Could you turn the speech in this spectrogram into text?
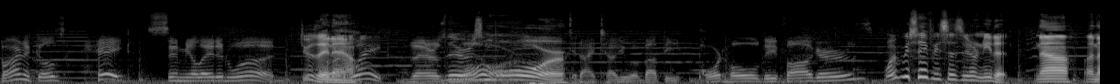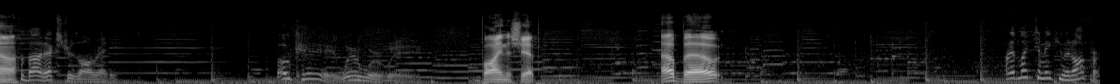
barnacles hate simulated wood. Do they But now? wait, there's, There's more. more. Did I tell you about the porthole defoggers? What did we say if he says you don't need it? No, uh, no. Enough about extras already. Okay, where were we? Buying the ship. How about I'd like to make you an offer.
